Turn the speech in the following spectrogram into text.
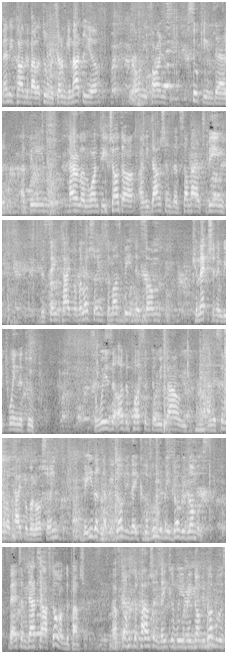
Many times about הטורים, instead of gematria, you only find psukim that are being parallel one to each other, and he darshans that somehow it's being the same type of Eloshoim, so must be there's some connection in between the two. So where's the other pasuk that we found on a similar type of Eloshoim? Ve'idach Davidovi ve'ikrevu yemei David lomus. Be'etzem that's the after of the parsha. The after of the parsha is ve'ikrevu yemei David lomus.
